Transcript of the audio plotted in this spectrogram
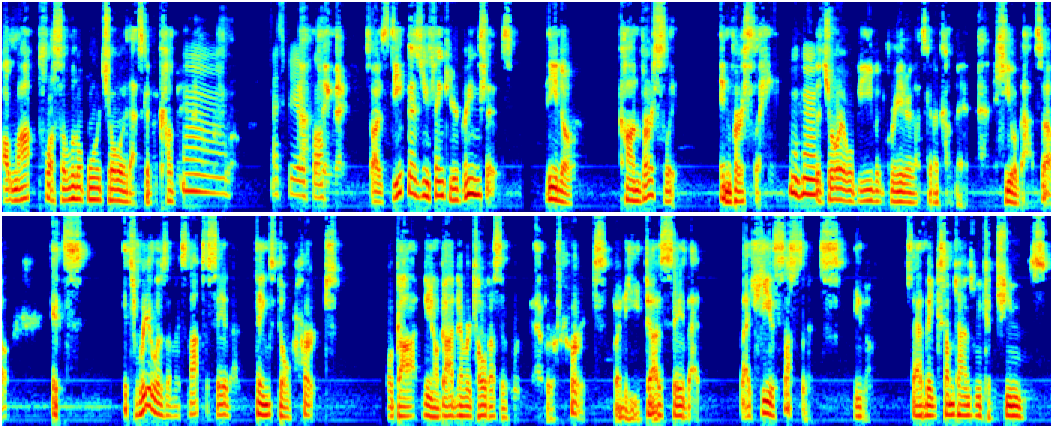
a lot plus a little more joy that's going to come in. Mm. That's beautiful. Thing that- so as deep as you think your grief is, you know, conversely, inversely, hmm the joy will be even greater that's going to come in and heal that. So it's, it's realism. It's not to say that things don't hurt. Well, God, you know, God never told us it would ever hurt, but he does say that, like, he is sustenance, you know. So I think sometimes we choose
